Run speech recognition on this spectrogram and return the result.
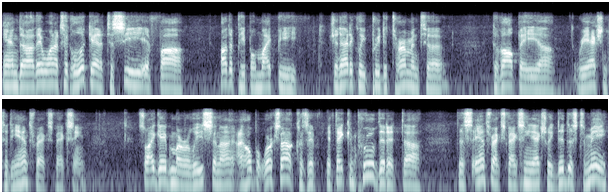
And uh, they want to take a look at it to see if uh, other people might be genetically predetermined to develop a uh, reaction to the anthrax vaccine. So I gave them a release, and I, I hope it works out, because if, if they can prove that it, uh, this anthrax vaccine actually did this to me,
